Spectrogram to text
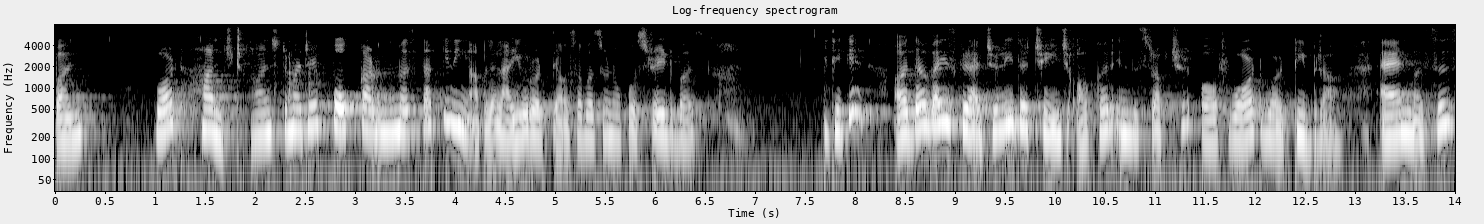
bent what hunched hunched म्हणजे पोक काढून बसतात की नाही आपल्याला आई ओरडते असं बसू नको स्ट्रेट बस ठीक आहे otherwise gradually the change occur in the structure of what what vertebra and muscles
